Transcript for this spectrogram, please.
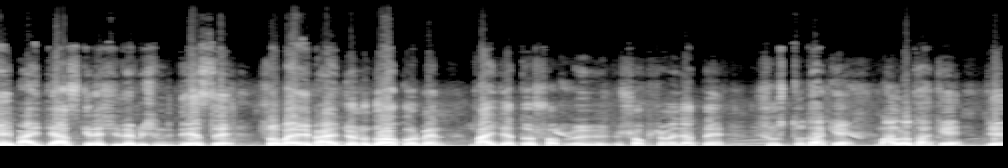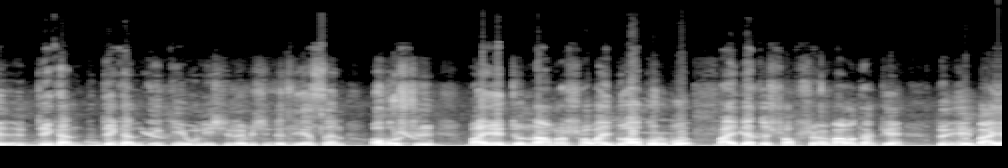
যে ভাইটি আজকের এই সেলাই মেশিনটি দিয়েছে সবাই এই ভাইয়ের জন্য দোয়া করবেন। ভাই যাতে সব সবসময় যাতে সুস্থ থাকে ভালো থাকে। যে যেখান যেখান থেকে উনি সেলাই মেশিনটা দিয়েছেন অবশ্যই ভাইয়ের জন্য আমরা সবাই দোয়া করব। ভাই যাতে সবসময় ভালো থাকে। তো এই ভাই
